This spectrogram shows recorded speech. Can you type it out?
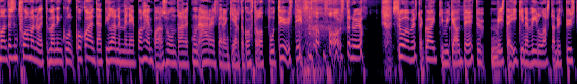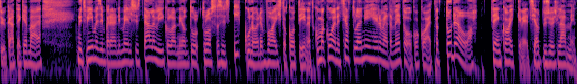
mä oon tässä nyt huomannut, että mä niin kuin, koko ajan tämä tilanne menee pahempaan suuntaan, että mun ääreisverenkierto kohta loppuu tyysti. Mä, mä oon ostanut jo Suomesta kaikki, mikä on tehty, mistä ikinä villasta nyt pystyykään tekemään. Ja nyt viimeisimpänä, niin meillä siis tällä viikolla niin on tul- tulossa siis ikkunoiden vaihto kotiin. Et kun mä koen, että sieltä tulee niin hirveätä vetoa koko ajan, että mä todella teen kaikkeni, että sieltä pysyisi lämmin.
